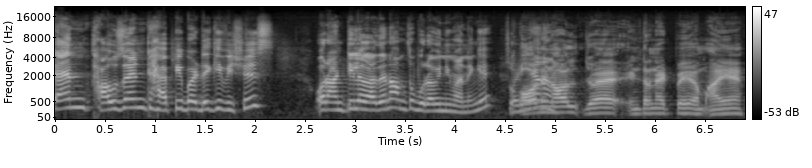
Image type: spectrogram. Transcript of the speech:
टेन थाउज़ेंड हैप्पी बर्थडे की विशेष और आंटी लगा देना हम तो बुरा भी नहीं मानेंगे। ऑल इन ऑल जो है इंटरनेट पे हम आए हैं।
